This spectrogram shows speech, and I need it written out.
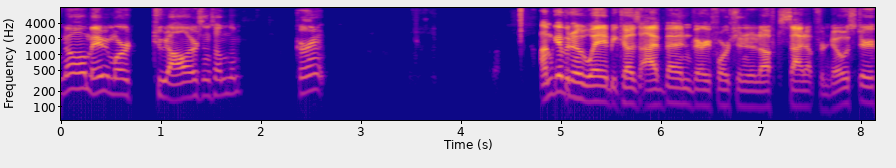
no, maybe more two dollars and something current. I'm giving it away because I've been very fortunate enough to sign up for Nostr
